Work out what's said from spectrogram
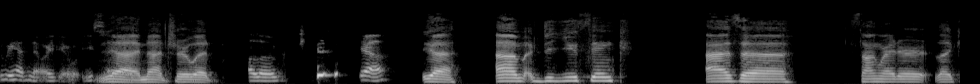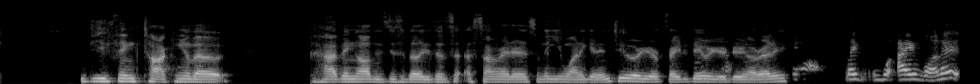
we have no idea what you said. yeah, not sure what. Hello. yeah. Yeah. Um, do you think as a songwriter, like, do you think talking about having all these disabilities as a songwriter is something you want to get into or you're afraid to do or you're doing already? Yeah. like I want to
